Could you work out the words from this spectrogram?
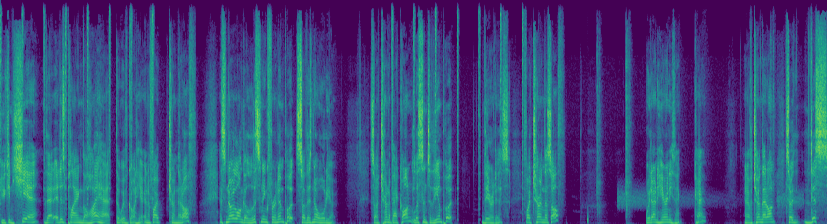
you can hear that it is playing the hi hat that we've got here. And if I turn that off, it's no longer listening for an input, so there's no audio. So I turn it back on, listen to the input, there it is. If I turn this off, we don't hear anything, okay? And if I turn that on, so this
